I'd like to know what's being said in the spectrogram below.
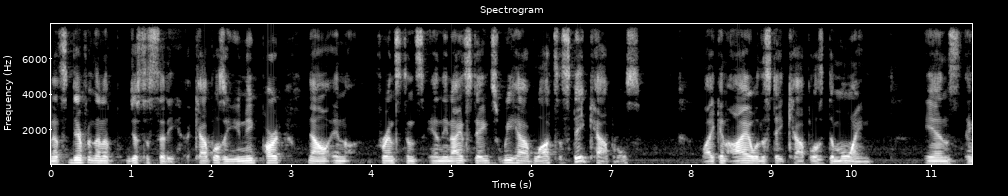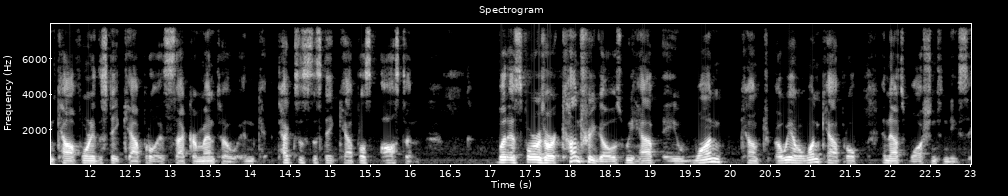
And that's different than a, just a city. A capital is a unique part. Now, in for instance, in the United States, we have lots of state capitals. Like in Iowa, the state capital is Des Moines. In in California, the state capital is Sacramento. In Texas, the state capital is Austin. But as far as our country goes, we have a one country, uh, we have a one capital, and that's Washington D.C.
